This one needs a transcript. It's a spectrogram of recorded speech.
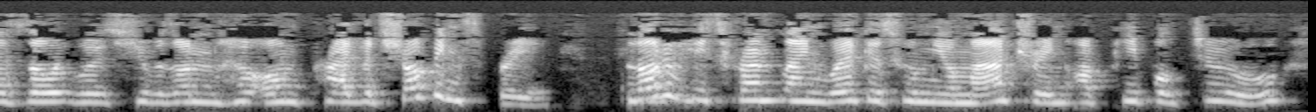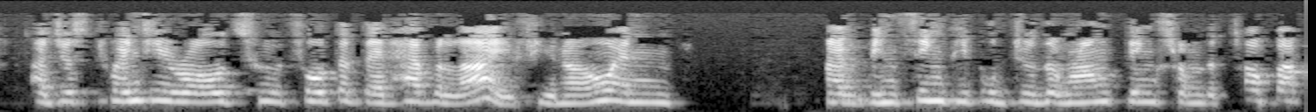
as though it was she was on her own private shopping spree. A lot of these frontline workers whom you're martyring are people too, are just 20 year olds who thought that they'd have a life, you know, and I've been seeing people do the wrong things from the top up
